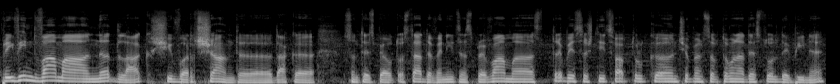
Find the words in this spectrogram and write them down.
Privind Vama Nădlac și Vărșand, dacă sunteți pe autostradă, veniți înspre Vamă, trebuie să știți faptul că începem săptămâna destul de bine,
